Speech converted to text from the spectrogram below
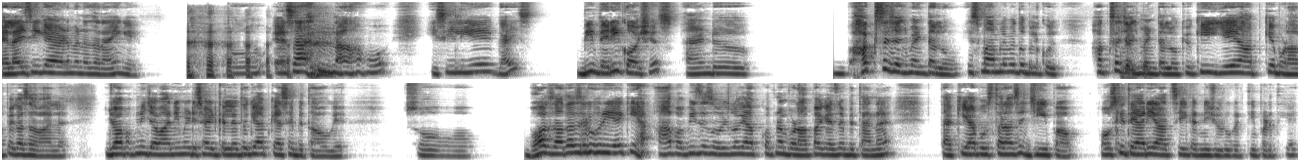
एलआईसी के एड में नज़र आएँगे। तो ऐसा ना हो। इसीलिए guys be very cautious and हक से जजमेंटल हो। इस मामले में तो बिल्कुल हक से जजमेंटल हो क्योंकि ये आपके बुढ़ापे का सवाल है। जो आप अपनी जवानी में डिसाइड कर लेते हो कि आप कैसे बिताओगे। सो so, बहुत ज़्यादा ज़रूरी है कि आप अभी से सोच लो कि आपको अपना बुढ़ापा कैसे बिताना है ताकि आप उस तरह से जी पाओ। और उसकी तैयारी आज से ही करनी शुरू करनी पड़ती है।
